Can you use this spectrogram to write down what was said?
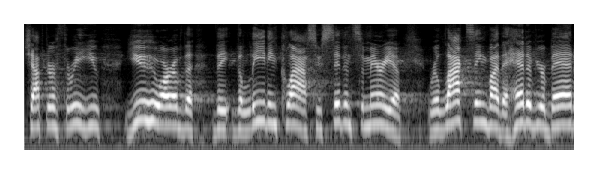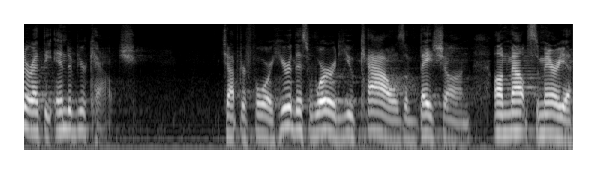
Chapter 3 You, you who are of the, the, the leading class, who sit in Samaria, relaxing by the head of your bed or at the end of your couch. Chapter 4 Hear this word, you cows of Bashan on Mount Samaria,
